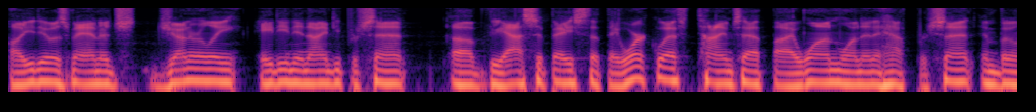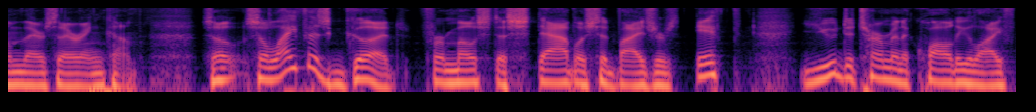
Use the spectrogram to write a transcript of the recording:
all you do is manage generally 80 to 90% of the asset base that they work with, times that by one, one and a half percent, and boom, there's their income. So, so life is good for most established advisors if you determine a quality life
